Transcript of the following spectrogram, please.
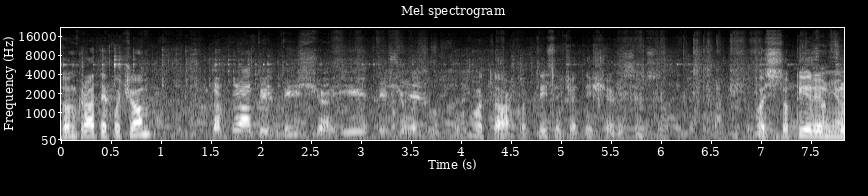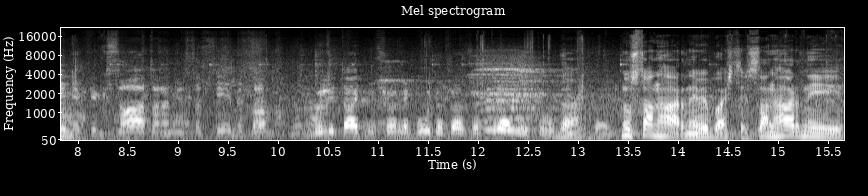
Донкрати по чому? Домкрати 1000 і 1800. Отак от, 1000 1800. Ось сокири Со в нього. всеми фіксаторами, со всеми там вилітати нічого не буде, да, застряли тут. Да. Ну, стан гарний, ви бачите, стан гарний.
